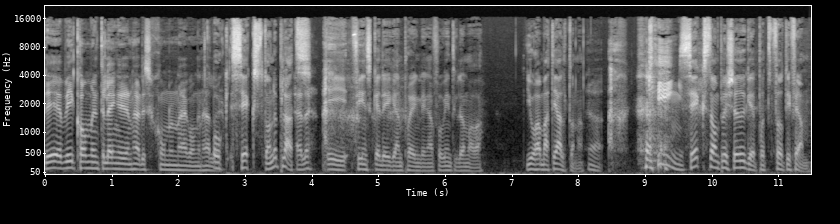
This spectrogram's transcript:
det är, vi kommer inte längre i den här diskussionen den här gången heller. Och 16 plats Eller? i finska ligan poängligan får vi inte glömma va? Juha Matti Altonen. Ja. King! 16 plus 20 på 45.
